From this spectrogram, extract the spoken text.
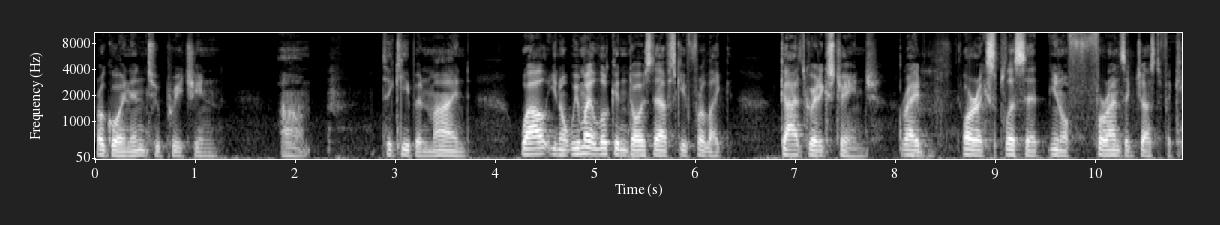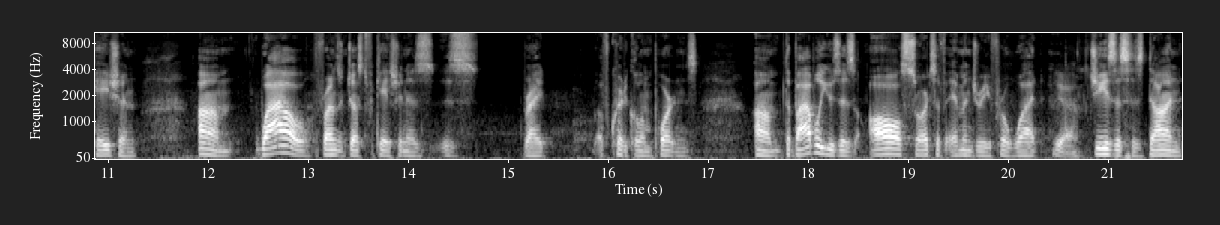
or going into preaching, um, to keep in mind. While you know we might look in Dostoevsky for like God's great exchange, right, or explicit, you know, forensic justification. Um, while forensic justification is is right of critical importance, um, the Bible uses all sorts of imagery for what Yeah. Jesus has done.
